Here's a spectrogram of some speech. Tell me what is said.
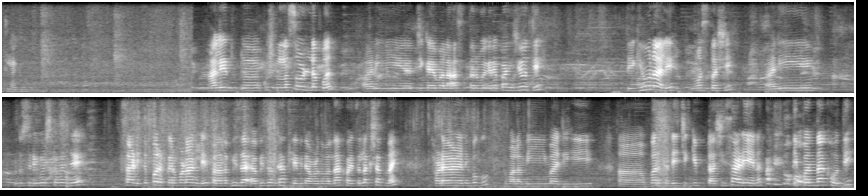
कुठला घेऊ आले कृष्णाला सोडलं पण. आणि जी काय मला अस्तर वगैरे पाहिजे होते ते घेऊन आले मस्त अशी. आणि दुसरी गोष्ट म्हणजे साडीचं परकर पण आणले पण आता भिजा भिजत घातले मी त्यामुळे तुम्हाला दाखवायचं लक्षात नाही. थोड्या वेळाने बघू. तुम्हाला मी माझी ही बर्थडेची गिफ्ट अशी साडी आहे ना ती पण दाखवती.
